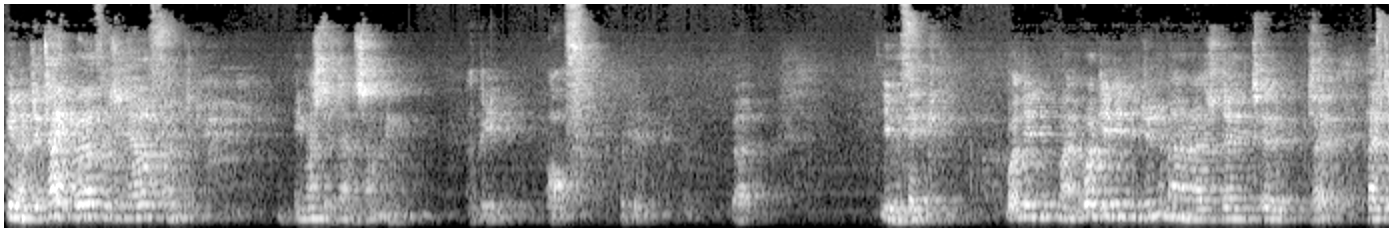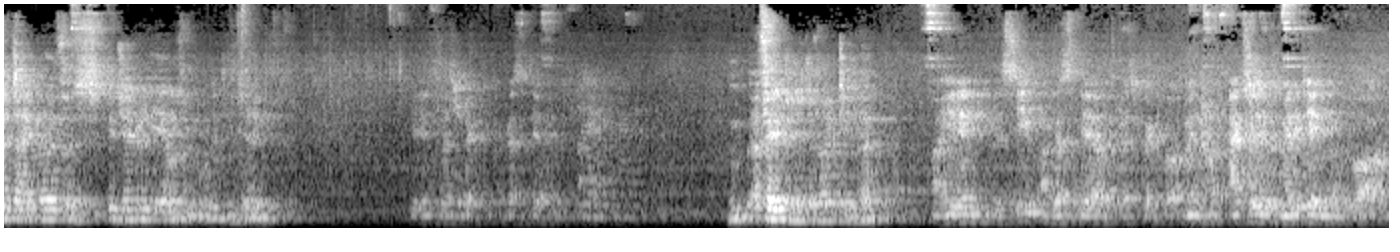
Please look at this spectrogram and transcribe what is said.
you know, to take birth as an elephant, he must have done something a bit off. But you would think, what did what did Indra Maharaj do to take, have to take birth as Gajendra the elephant? What did he do? He didn't respect Agastya. Offended a devotee, huh? Uh, he didn't receive Agastya with respect for, I mean, actually he was meditating on the Lord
